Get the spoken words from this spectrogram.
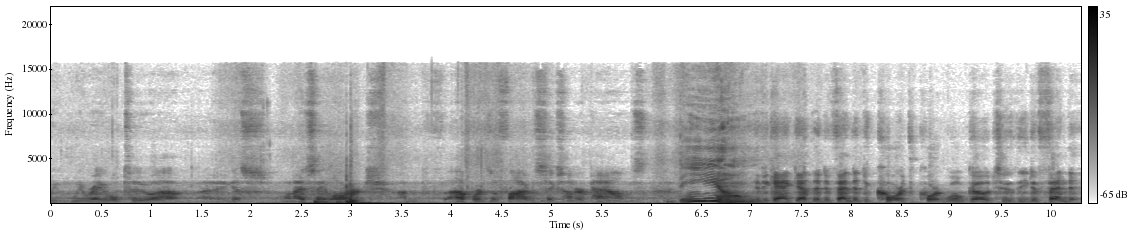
we, we were able to, uh, I guess when I say large, upwards of five to six hundred pounds. Damn. If you can't get the defendant to court, the court will go to the defendant.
